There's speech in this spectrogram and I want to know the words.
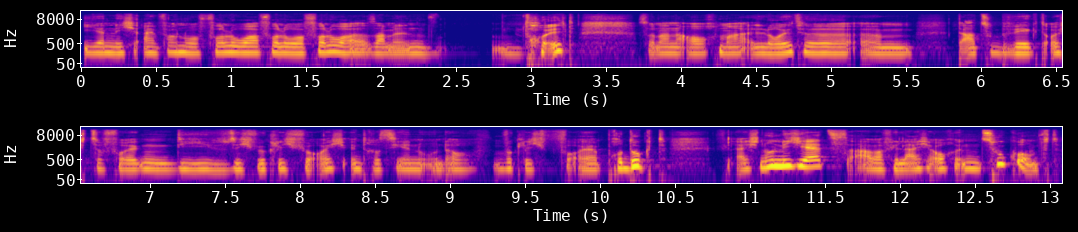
ihr nicht einfach nur Follower, Follower, Follower sammeln wollt, sondern auch mal Leute ähm, dazu bewegt, euch zu folgen, die sich wirklich für euch interessieren und auch wirklich für euer Produkt. Vielleicht nur nicht jetzt, aber vielleicht auch in Zukunft.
